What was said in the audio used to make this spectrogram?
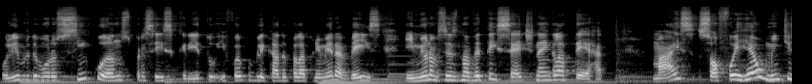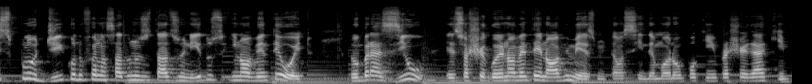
O livro demorou cinco anos para ser escrito e foi publicado pela primeira vez em 1997 na Inglaterra, mas só foi realmente explodir quando foi lançado nos Estados Unidos em 98. No Brasil, ele só chegou em 99 mesmo, então assim, demorou um pouquinho para chegar aqui.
